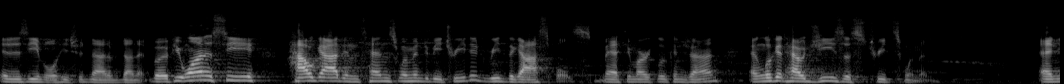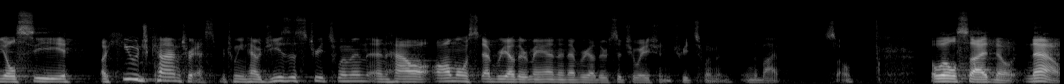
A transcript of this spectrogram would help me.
it is evil. He should not have done it. But if you want to see how God intends women to be treated, read the Gospels Matthew, Mark, Luke, and John, and look at how Jesus treats women. And you'll see a huge contrast between how Jesus treats women and how almost every other man in every other situation treats women in the Bible. So, a little side note. Now,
